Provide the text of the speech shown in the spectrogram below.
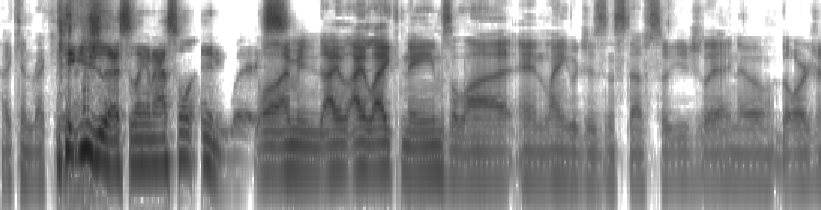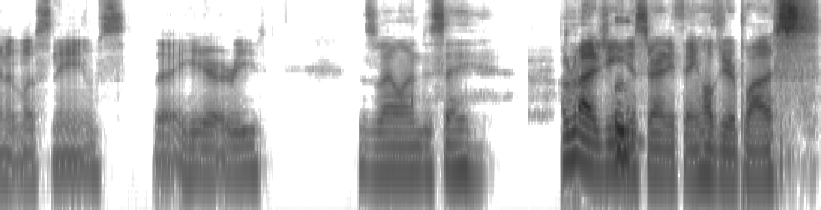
I can recognize. Usually I sound like an asshole anyways. Well, I mean, I I like names a lot and languages and stuff, so usually I know the origin of most names that I hear or read. This is what I wanted to say. I'm not a genius or anything. Hold your applause.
